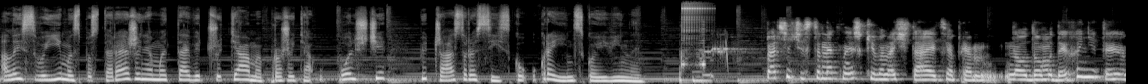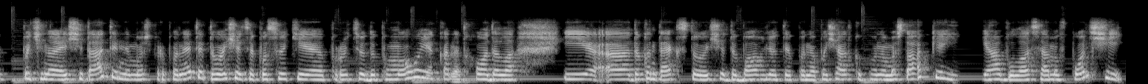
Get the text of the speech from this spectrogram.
але й своїми спостереженнями та відчуттями про життя у Польщі під час російсько-української війни. Перша частина книжки вона читається прям на одному диханні. Ти починаєш читати, не можеш припинити, тому що це по суті про цю допомогу, яка надходила. І е, до контексту ще добавлю, типу на початку повномасштабки я була саме в Польщі,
